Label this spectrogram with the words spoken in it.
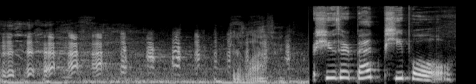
You're laughing. Hugh, they're bad people.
